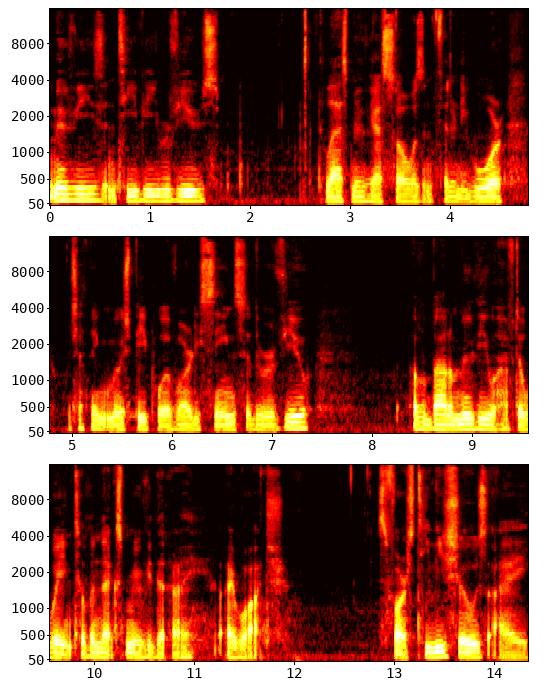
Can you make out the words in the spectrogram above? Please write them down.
movies and TV reviews. The last movie I saw was Infinity War, which I think most people have already seen. So the review of about a movie will have to wait until the next movie that I, I watch. As far as TV shows, I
